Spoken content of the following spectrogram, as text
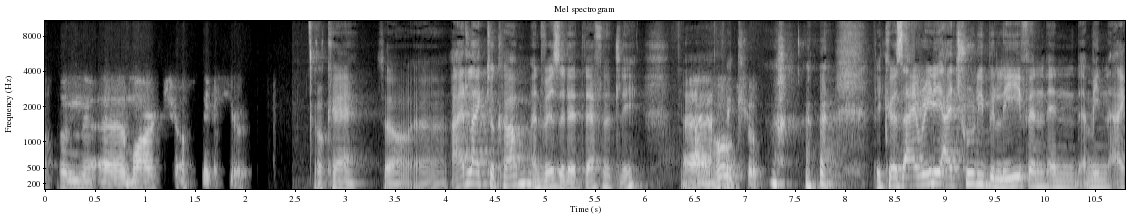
open uh, March of next year. Okay, so uh, I'd like to come and visit it definitely. Uh, I hope so. because I really, I truly believe in, in I mean, I,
